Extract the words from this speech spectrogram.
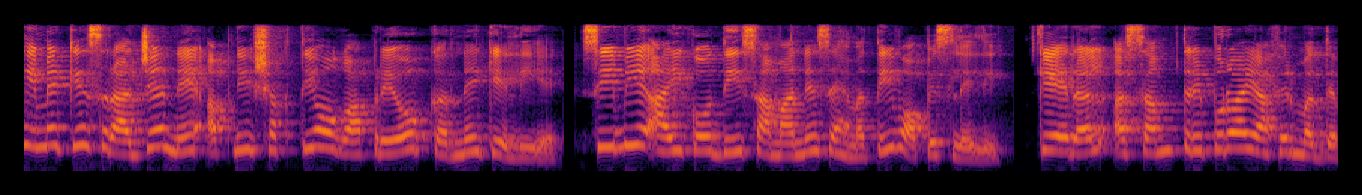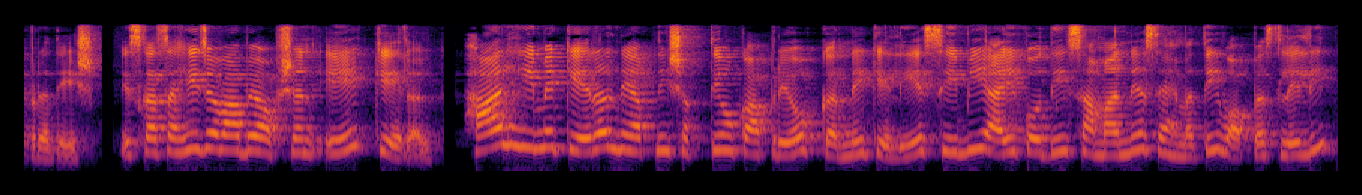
ही में किस राज्य ने अपनी शक्तियों का प्रयोग करने के लिए सीबीआई को दी सामान्य सहमति वापस ले ली? केरल, असम, त्रिपुरा या फिर मध्य प्रदेश? इसका सही जवाब है ऑप्शन ए, केरल। हाल ही में केरल ने अपनी शक्तियों का प्रयोग करने के लिए सीबीआई को दी सामान्य सहमति वापस ले ली?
